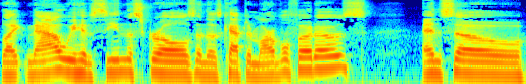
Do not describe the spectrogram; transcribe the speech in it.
Like now we have seen the Skrulls and those Captain Marvel photos, and so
